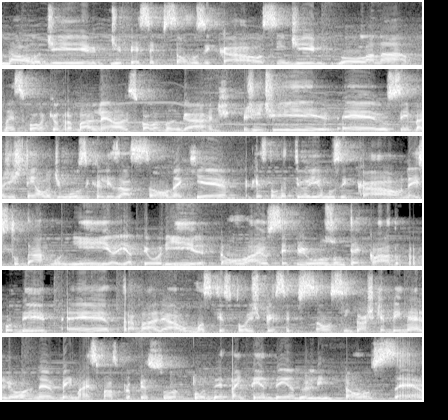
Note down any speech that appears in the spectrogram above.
dar aula de, de percepção musical, assim, de lá na, na escola que eu trabalho, né? A escola Vanguard, a gente, é, eu sempre, a gente tem aula de musicalização, né? Que é a questão da teoria musical, né? Estudar a harmonia e a teoria. Então lá eu sempre uso um teclado para poder é, trabalhar algumas questões de percepção, assim, que eu acho que é bem melhor, né? Bem mais fácil para a pessoa poder estar tá entendendo ali. Então, é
